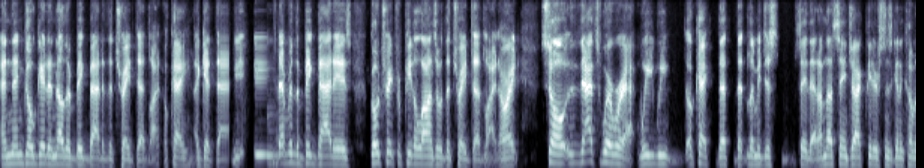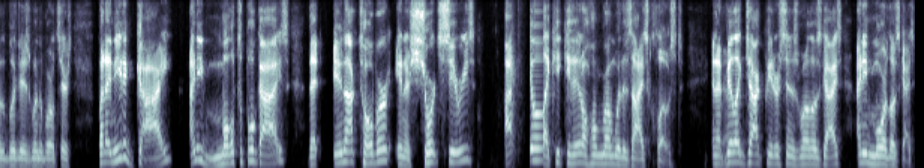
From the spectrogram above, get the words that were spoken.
and then go get another big bat at the trade deadline. Okay, I get that. Whatever the big bat is, go trade for Pete Alonso at the trade deadline. All right, so that's where we're at. We we okay. That that let me just say that I'm not saying Joc Pederson is going to come to the Blue Jays win the World Series, but I need a guy. I need multiple guys that in October in a short series, I feel like he can hit a home run with his eyes closed. And I feel like Joc Pederson is one of those guys. I need more of those guys.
